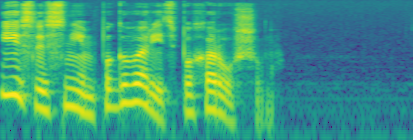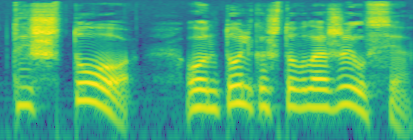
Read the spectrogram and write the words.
Если с ним поговорить по-хорошему. «Ты что? Он только что вложился.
